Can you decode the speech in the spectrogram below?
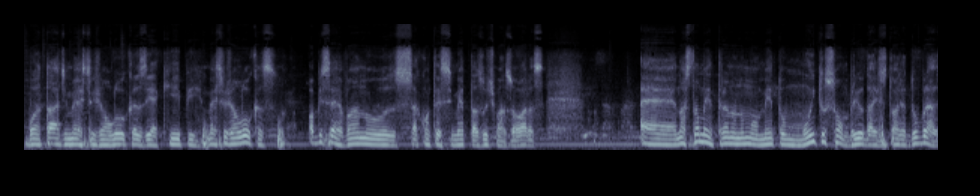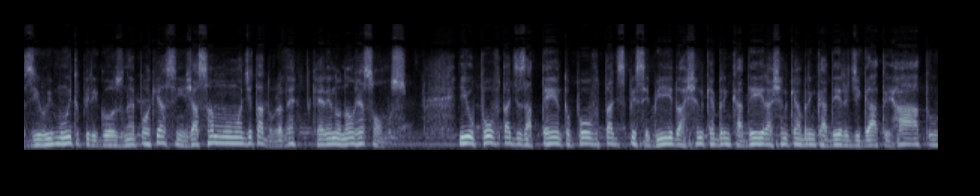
Boa tarde, mestre João Lucas e equipe. Mestre João Lucas, observando os acontecimentos das últimas horas, é, nós estamos entrando num momento muito sombrio da história do Brasil e muito perigoso, né? Porque assim, já somos uma ditadura, né? Querendo ou não, já somos. E o povo está desatento, o povo está despercebido, achando que é brincadeira, achando que é uma brincadeira de gato e rato.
